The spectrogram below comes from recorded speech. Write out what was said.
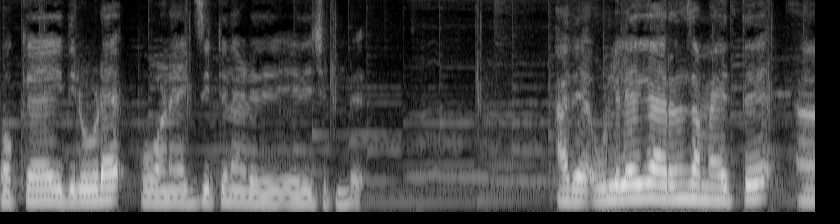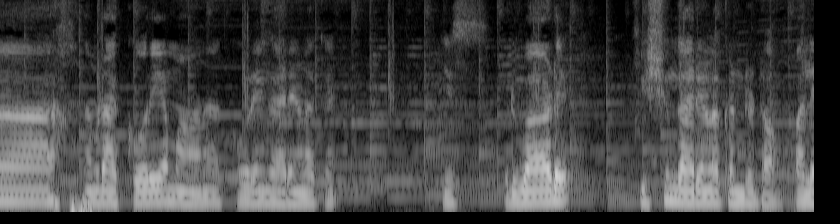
ഓക്കെ ഇതിലൂടെ പോവാണ്. എക്സിറ്റ് എന്നാണ് എഴുതി എഴുതി അതെ ഉള്ളിലേക്ക് കയറുന്ന സമയത്ത് നമ്മുടെ അക്വോറിയമാണ് അക്വോറിയം കാര്യങ്ങളൊക്കെ. യെസ് ഒരുപാട് ഫിഷും കാര്യങ്ങളൊക്കെ ഉണ്ട് കേട്ടോ പല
